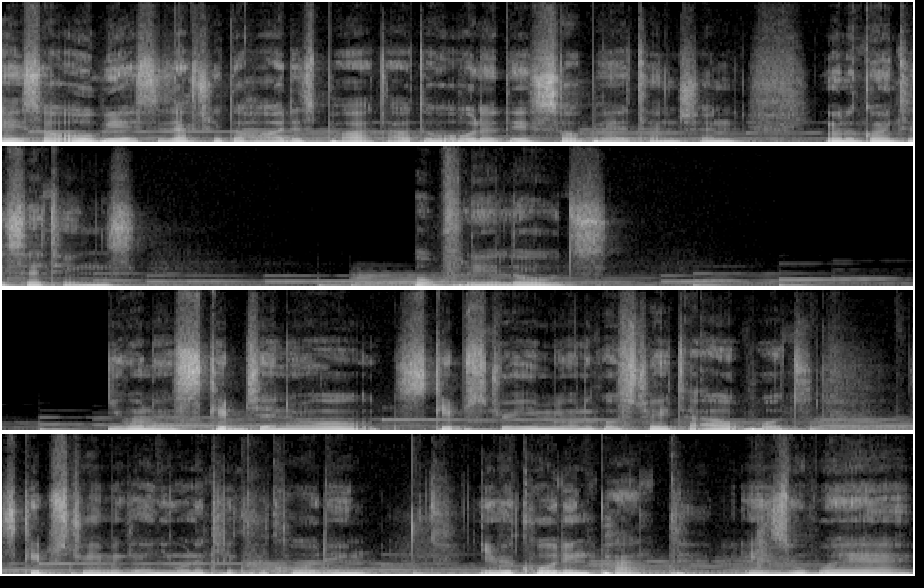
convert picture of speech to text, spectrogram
Okay, so OBS is actually the hardest part out of all of this, so pay attention. You want to go into settings. Hopefully it loads. You want to skip general, skip stream, you want to go straight to output. Skip stream again, you want to click recording. Your recording path is where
